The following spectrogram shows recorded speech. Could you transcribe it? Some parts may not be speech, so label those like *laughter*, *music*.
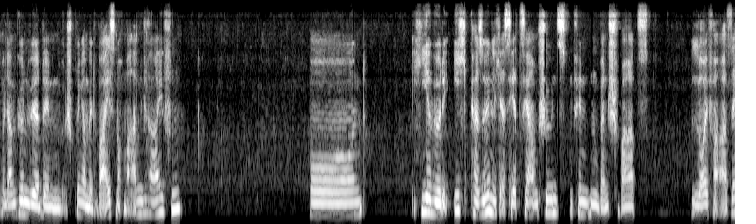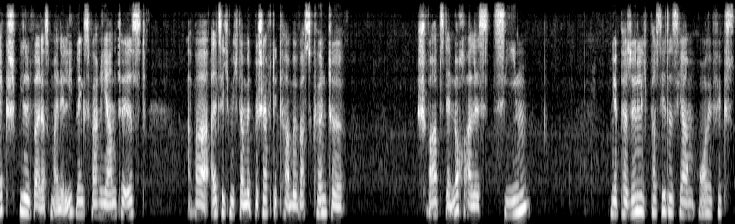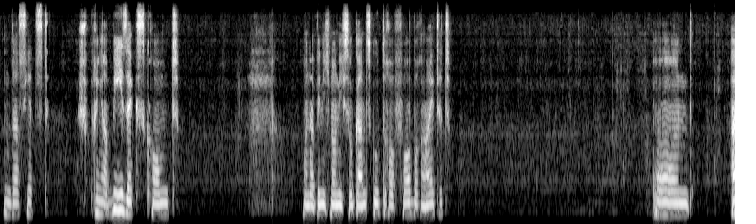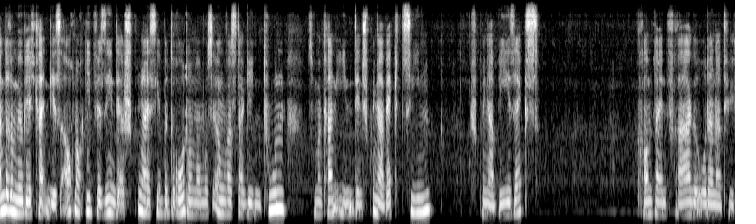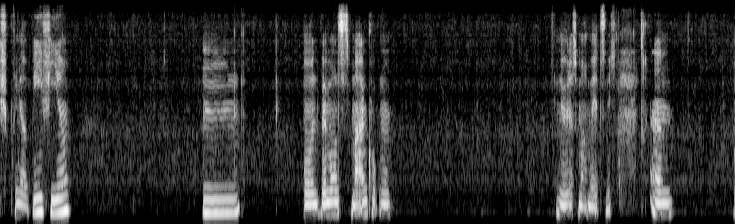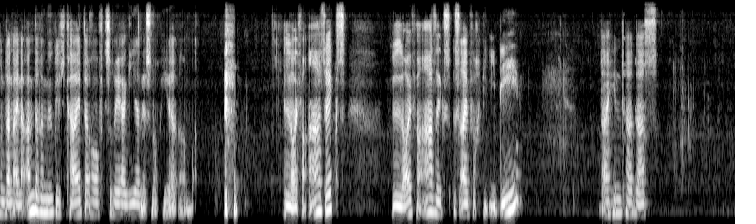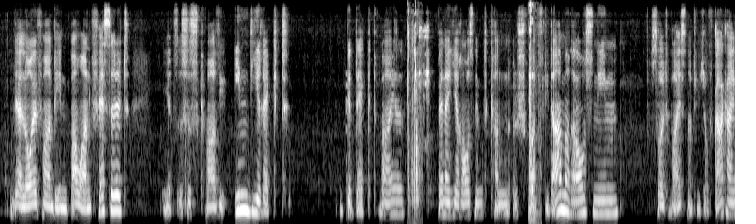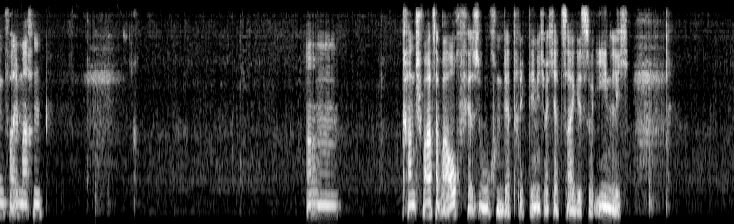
Und dann würden wir den Springer mit Weiß nochmal angreifen. Und hier würde ich persönlich es jetzt ja am schönsten finden, wenn Schwarz Läufer A6 spielt, weil das meine Lieblingsvariante ist. Aber als ich mich damit beschäftigt habe, was könnte Schwarz denn noch alles ziehen, mir persönlich passiert es ja am häufigsten, dass jetzt Springer B6 kommt und da bin ich noch nicht so ganz gut darauf vorbereitet. Und andere Möglichkeiten, die es auch noch gibt. Wir sehen, der Springer ist hier bedroht und man muss irgendwas dagegen tun. Also man kann ihn den Springer wegziehen. Springer B6 kommt da in Frage oder natürlich Springer B4. Und wenn wir uns das mal angucken, nö, das machen wir jetzt nicht. Ähm, und dann eine andere Möglichkeit darauf zu reagieren ist noch hier ähm, Läufer A6. Läufer A6 ist einfach die Idee dahinter, dass der Läufer den Bauern fesselt. Jetzt ist es quasi indirekt gedeckt, weil wenn er hier rausnimmt, kann Schwarz die Dame rausnehmen. sollte Weiß natürlich auf gar keinen Fall machen. Ähm, kann Schwarz aber auch versuchen. Der Trick, den ich euch jetzt zeige, ist so ähnlich.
